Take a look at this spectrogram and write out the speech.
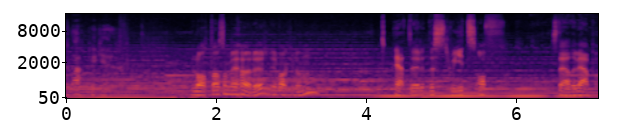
Et RPG. Låta som vi hører i bakgrunnen, heter The Streets Off, stedet vi er på.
